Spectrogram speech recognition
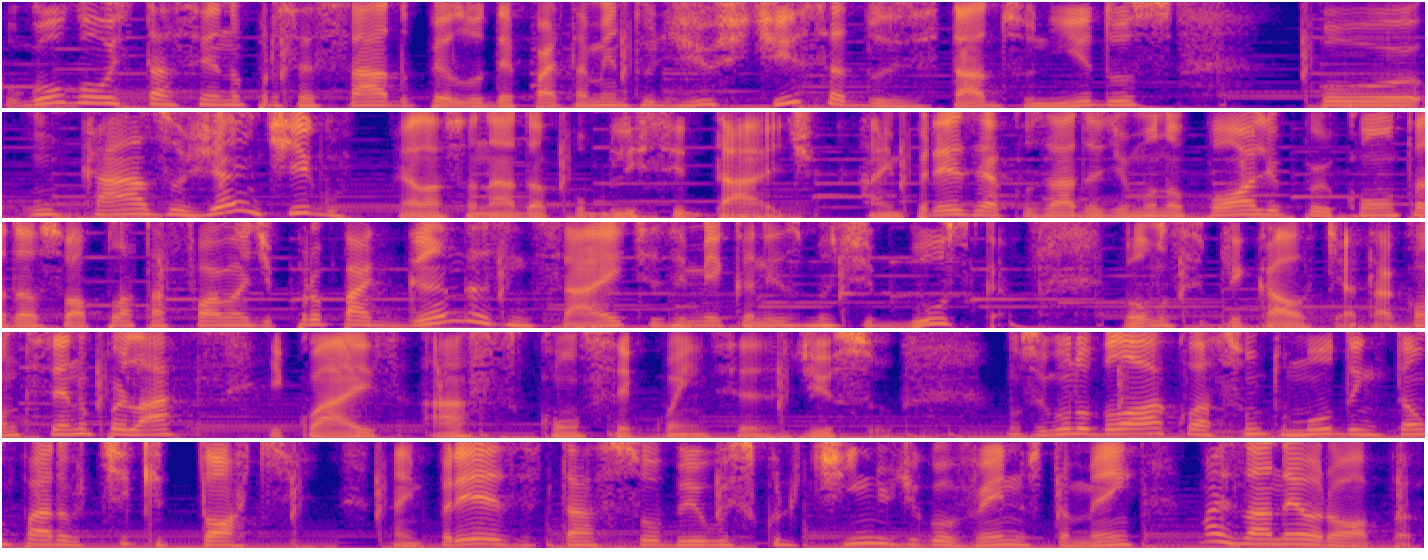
O Google está sendo processado pelo Departamento de Justiça dos Estados Unidos por um caso já antigo relacionado à publicidade. A empresa é acusada de monopólio por conta da sua plataforma de propagandas em sites e mecanismos de busca. Vamos explicar o que está acontecendo por lá e quais as consequências disso. No segundo bloco, o assunto muda então para o TikTok. A empresa está sob o escrutínio de governos também, mas lá na Europa.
